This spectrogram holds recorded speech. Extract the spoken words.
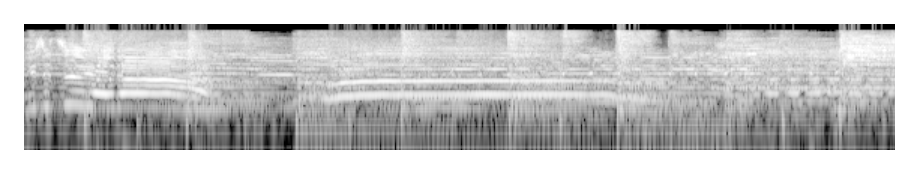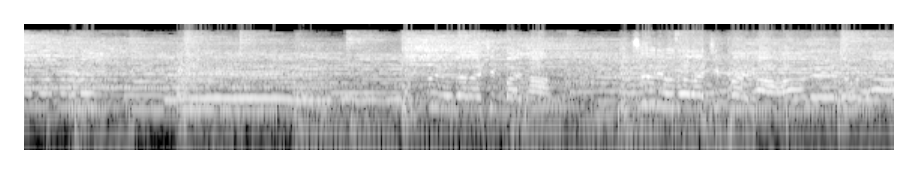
你是自由的。哦敬拜他，自由的来敬拜他。哈利路亚。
